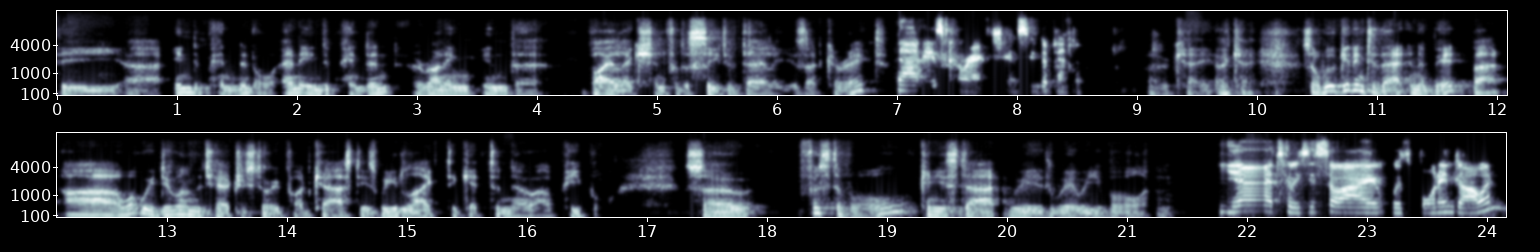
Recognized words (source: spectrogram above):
the uh, independent or an independent running in the by election for the seat of Daly. Is that correct? That is correct. Yes, independent. Okay, okay. So we'll get into that in a bit. But uh, what we do on the Territory Story podcast is we like to get to know our people. So, first of all, can you start with where were you born? Yeah, it's easy. So I was born in Darwin.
